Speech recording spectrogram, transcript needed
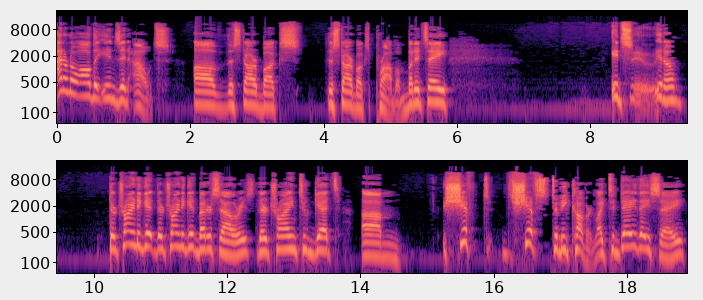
I don't know all the ins and outs of the Starbucks the Starbucks problem, but it's a it's you know they're trying to get they're trying to get better salaries. They're trying to get um, shift shifts to be covered. Like today, they say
